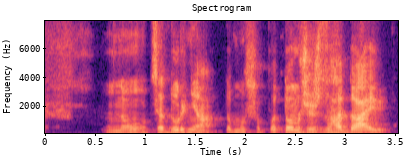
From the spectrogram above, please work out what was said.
ну, це дурня, тому що потім же ж згадають,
